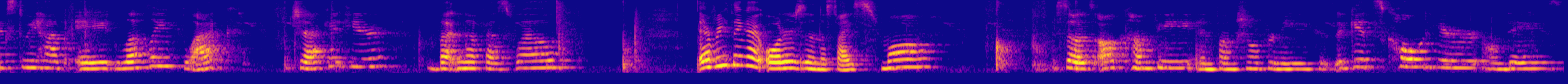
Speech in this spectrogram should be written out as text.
Next we have a lovely black jacket here, button up as well. Everything I order is in a size small, so it's all comfy and functional for me because it gets cold here on days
